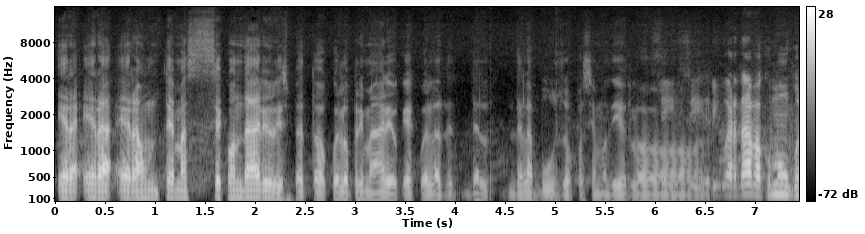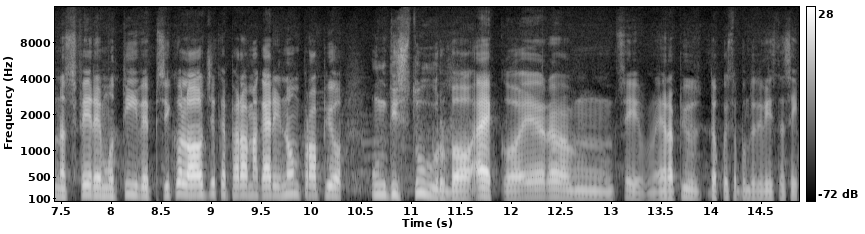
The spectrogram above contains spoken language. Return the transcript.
era, era, era, un tema secondario rispetto a quello primario che è quello de, del, dell'abuso, possiamo dirlo. Sì, sì, riguardava comunque una sfera emotiva e psicologica, però magari non proprio un disturbo, ecco, era, sì, era più da questo punto di vista sì.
